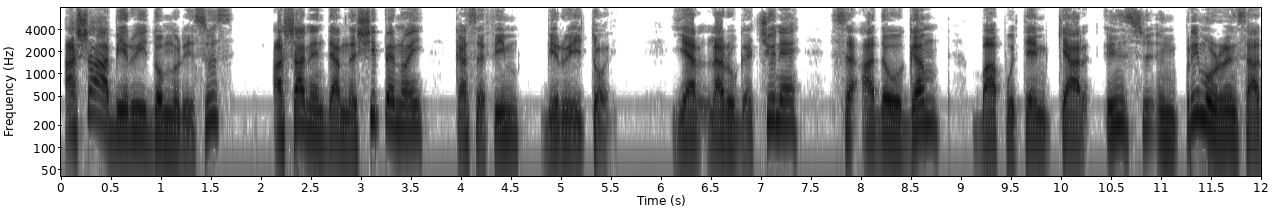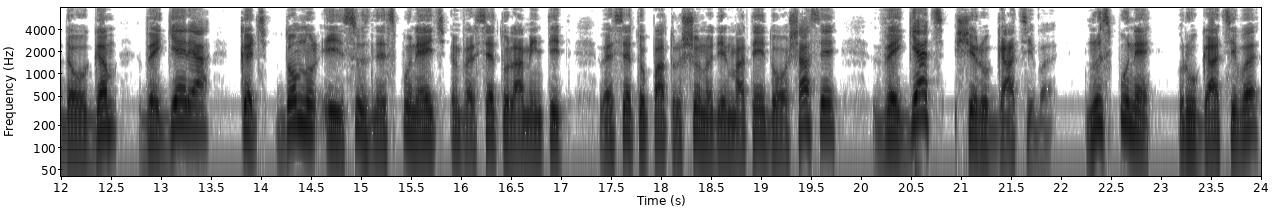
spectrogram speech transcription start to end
Așa a biruit Domnul Isus, așa ne îndeamnă și pe noi ca să fim biruitori. Iar la rugăciune să adăugăm, ba putem chiar însu, în primul rând să adăugăm vegherea, căci Domnul Iisus ne spune aici în versetul amintit, versetul 41 din Matei 26, vegheați și rugați-vă. Nu spune rugați-vă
